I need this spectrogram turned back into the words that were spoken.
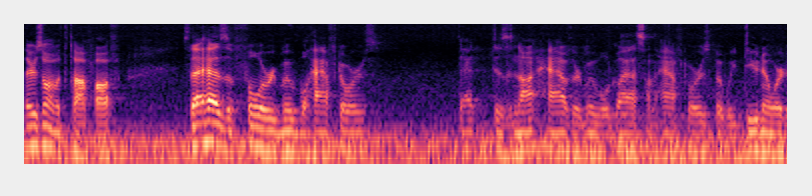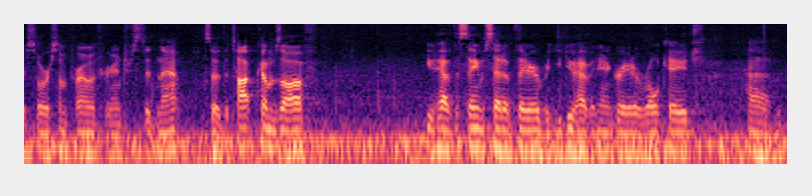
there's one with the top off. So that has a full removable half doors that does not have the removable glass on the half doors, but we do know where to source them from if you're interested in that. So the top comes off. You have the same setup there, but you do have an integrated roll cage. Um,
